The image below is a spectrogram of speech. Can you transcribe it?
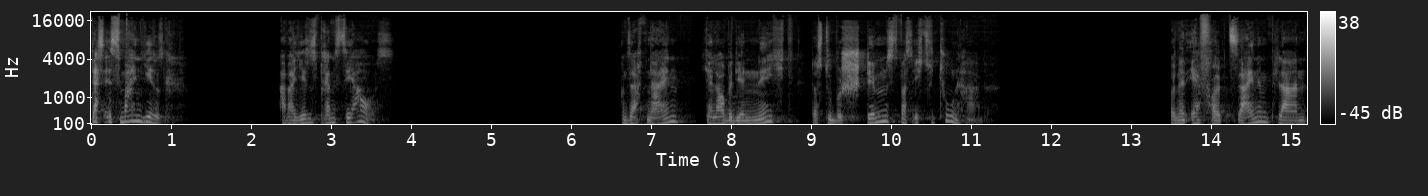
Das ist mein Jesus. Aber Jesus bremst sie aus und sagt, nein, ich erlaube dir nicht, dass du bestimmst, was ich zu tun habe, sondern er folgt seinem Plan,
